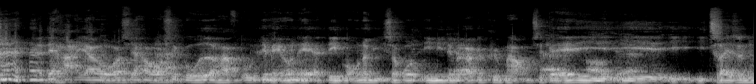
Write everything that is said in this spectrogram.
Ja, det har jeg jo også. Jeg har også gået og haft ondt i maven af at dele morgenaviser rundt ind i det mørke København tilbage i, i, i, i 60'erne.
